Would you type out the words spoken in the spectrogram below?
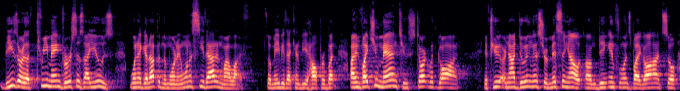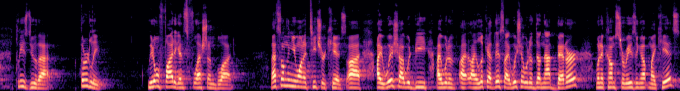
these are the three main verses I use when I get up in the morning. I want to see that in my life. So maybe that can be a helper. But I invite you, man, to start with God. If you are not doing this, you're missing out on being influenced by God. So please do that. Thirdly, we don't fight against flesh and blood. That's something you want to teach your kids. Uh, I wish I would be, I would have, I, I, look at this, I wish I would have done that better when it comes to raising up my kids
